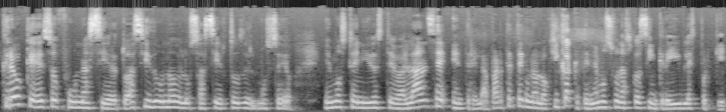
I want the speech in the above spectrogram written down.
Creo que eso fue un acierto, ha sido uno de los aciertos del museo. Hemos tenido este balance entre la parte tecnológica, que tenemos unas cosas increíbles porque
